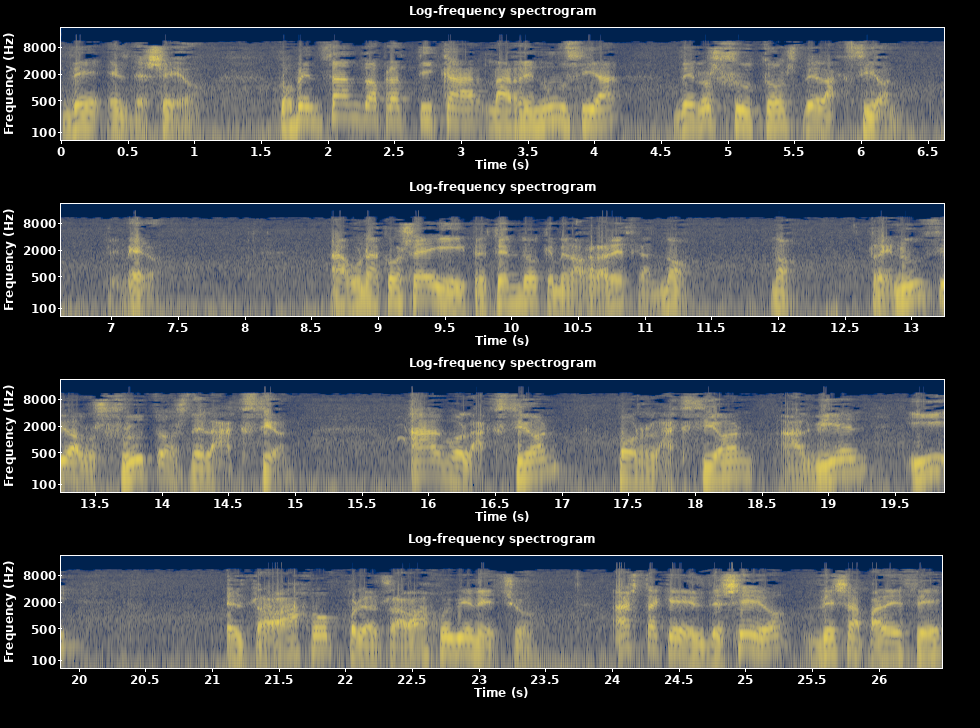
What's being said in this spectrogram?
del deseo, comenzando a practicar la renuncia de los frutos de la acción. Primero, hago una cosa y pretendo que me lo agradezcan. No, no renuncio a los frutos de la acción. Hago la acción por la acción al bien y el trabajo por el trabajo bien hecho, hasta que el deseo desaparece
